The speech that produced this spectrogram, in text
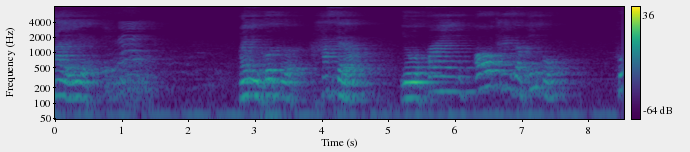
Hallelujah. Amen. When you go to a hospital, you will find all kinds of people who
